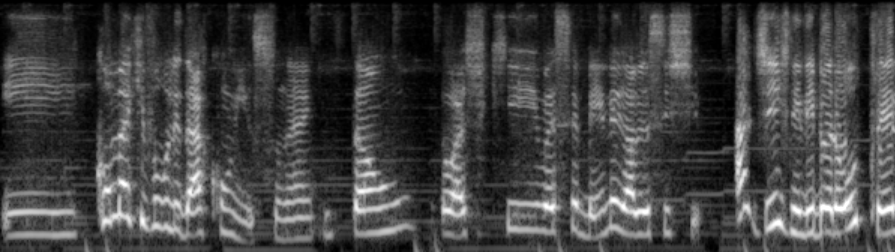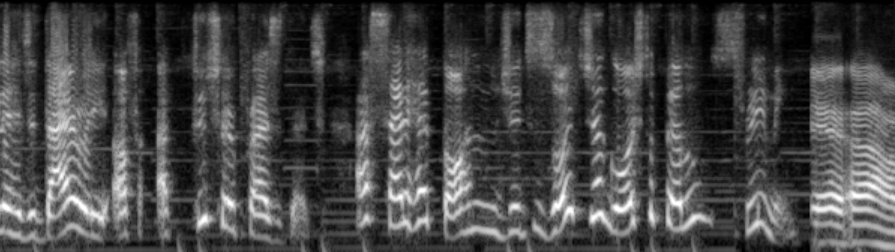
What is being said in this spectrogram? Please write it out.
e como é que vão lidar com isso, né? Então, eu acho que vai ser bem legal de assistir. A Disney liberou o trailer de Diary of a Future President, a série retorna no dia 18 de agosto pelo streaming. É, ah,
